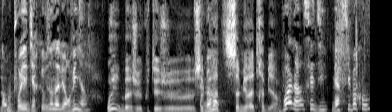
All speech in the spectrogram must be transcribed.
Non, vous pourriez dire que vous en avez envie. Hein oui, bah, je, écoutez, je, ça m'irait très bien. Voilà, c'est dit. Merci beaucoup.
